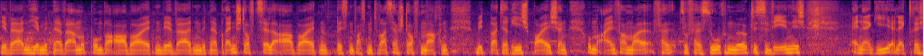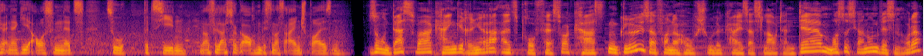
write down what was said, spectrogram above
Wir werden hier mit einer Wärmepumpe arbeiten, wir werden mit einer Brennstoffzelle arbeiten, ein bisschen was mit Wasserstoff machen, mit Batteriespeichern, um einfach mal zu versuchen, möglichst wenig Energie, elektrische Energie aus dem Netz zu beziehen. Na, vielleicht sogar auch ein bisschen was einspeisen. So, und das war kein geringerer als Professor Carsten Glöser von der Hochschule Kaiserslautern. Der muss es ja nun wissen, oder?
